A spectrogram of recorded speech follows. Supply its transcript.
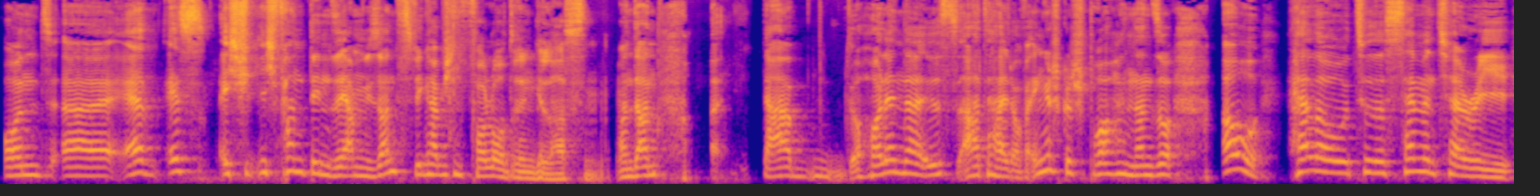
Und äh, er ist, ich, ich fand den sehr amüsant, deswegen habe ich einen Follow drin gelassen. Und dann, äh, da Holländer ist, hat er halt auf Englisch gesprochen, dann so, oh, hello to the cemetery,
